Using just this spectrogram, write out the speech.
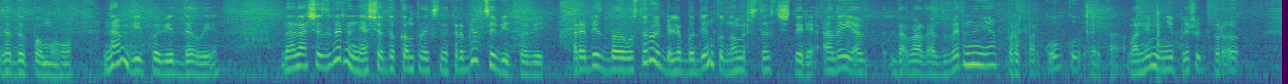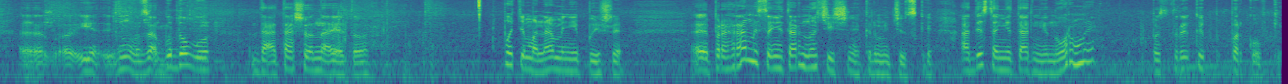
за допомогою. Нам відповідь дали. На наше звернення щодо комплексних робіт це відповідь. Робіт благоустрою біля будинку номер 104. Але я давала звернення про парковку. Вони мені пишуть про е, ну, забудову, да, та, що на ето. Потім вона мені пише е, програми санітарного очищення Кременчуцьке. А де санітарні норми постройки парковки?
